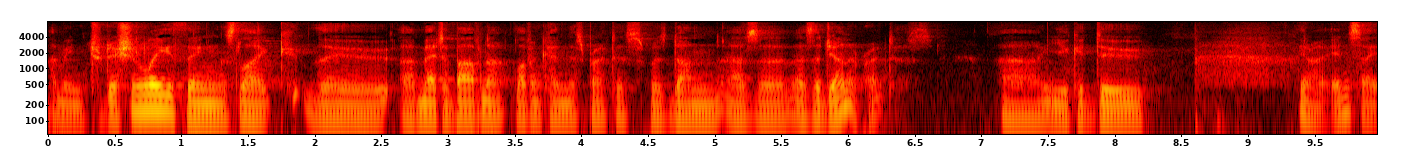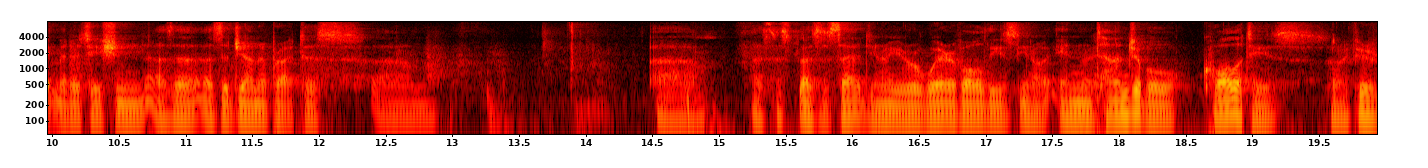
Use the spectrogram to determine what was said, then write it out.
I mean, traditionally, things like the uh, metta bhavana, loving kindness practice, was done as a as a jhana practice. Uh, you could do, you know, insight meditation as a as a jhana practice. Um, uh, as, I- as I said, you know, you're aware of all these, you know, intangible qualities. So if your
